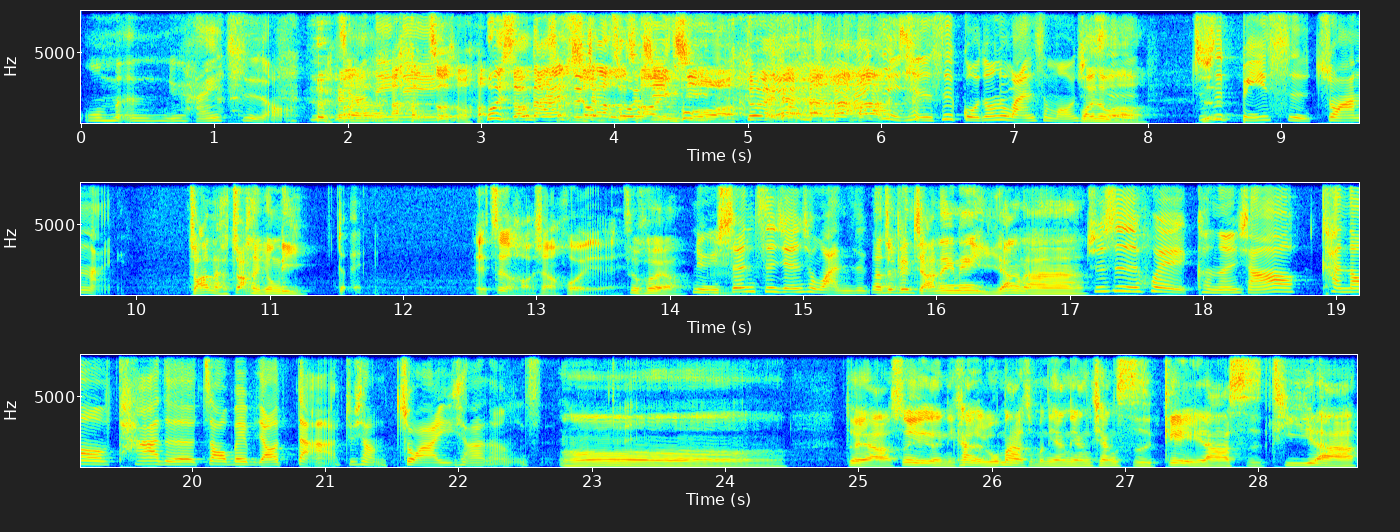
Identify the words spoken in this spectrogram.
我们女孩子哦、喔，假内内做什么？为什么男孩子就要做鸡鸡？对，女孩子以前是国中是玩什么？玩什么？就是彼此抓奶，抓奶抓很用力。对。哎、欸，这个好像会哎、欸，这会啊，女生之间是玩这个，那就跟夹内内一样啦、啊，就是会可能想要看到他的罩杯比较大，就想抓一下那样子。哦，对啊，所以你看罗马什么娘娘腔、死 gay 啦、死 T 啦，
